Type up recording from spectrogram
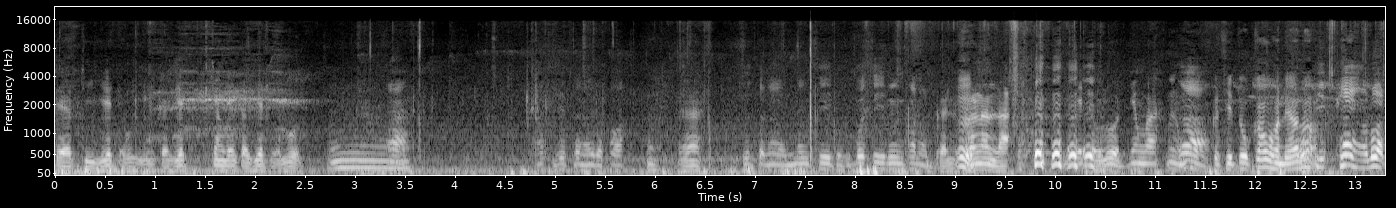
แต่ที่เฮ็ดเอาเองก็เฮ็ดจังไดก็เฮ็ดเอาโลดอืมอ่าเอาสิเฮ็ดจังไงก็พอนะเฮ็ดจังไงหนึ่งสี่กับบ่สี่หนึ่งขนาดกันเท่านั้นล่ะเฮ็ดเอาโลดยังว่าเออก็สิตัวเก่าหั่นแหล้วโอ้เนาะพริกแพงเอารวด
